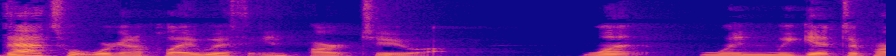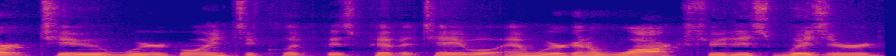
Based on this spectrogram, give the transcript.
That's what we're going to play with in part two. When we get to part two, we're going to click this pivot table and we're going to walk through this wizard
